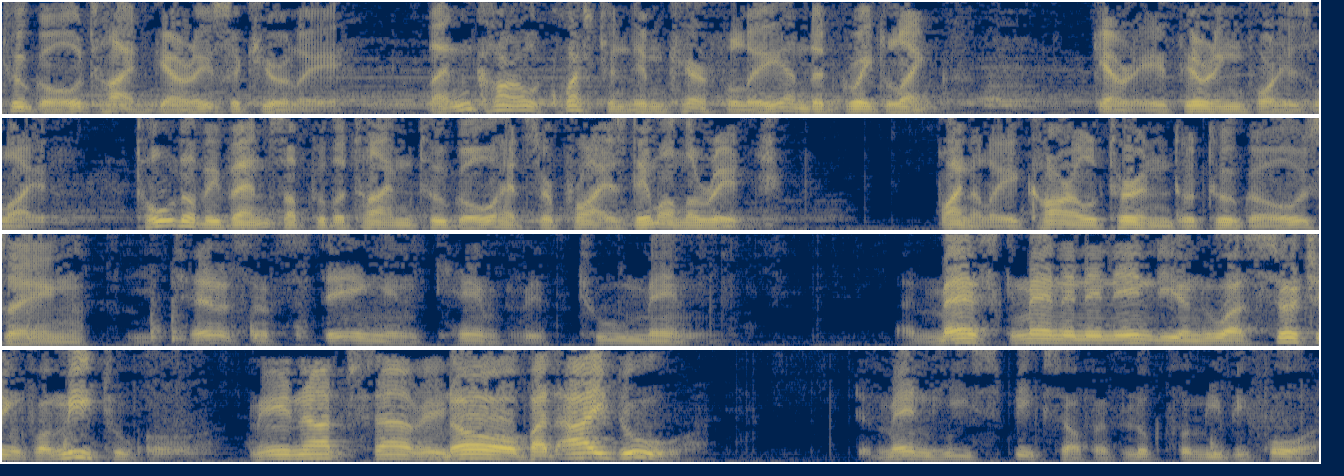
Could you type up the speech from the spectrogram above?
Tugo tied Gary securely. Then Carl questioned him carefully and at great length. Gary, fearing for his life, told of events up to the time Tugo had surprised him on the ridge. Finally, Carl turned to Tugo, saying, He tells of staying in camp with two men. A masked man and an Indian who are searching for me, Tugo. Me not savvy. No, but I do. The men he speaks of have looked for me before.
